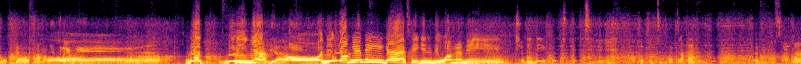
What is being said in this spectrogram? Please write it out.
Buat Dawet namanya Oh. kremel. buat belinya. Iya. Oh ini uangnya nih guys kayak gini nih uangnya nih. Dan ini baju-baju atau tujuh macam nanti ganti busana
